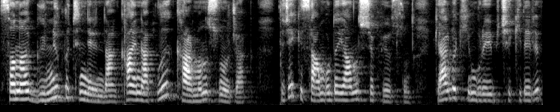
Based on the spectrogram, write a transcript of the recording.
sana günlük rutinlerinden kaynaklı karmanı sunacak. Diyecek ki sen burada yanlış yapıyorsun. Gel bakayım buraya bir çekilelim.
